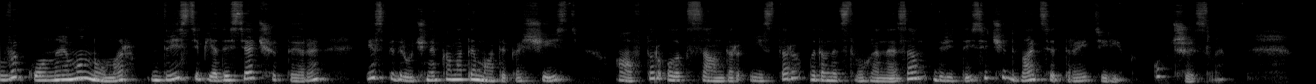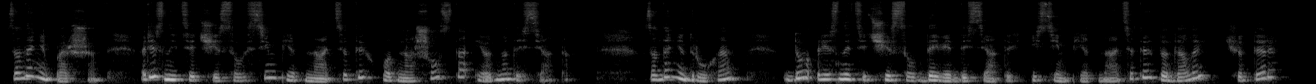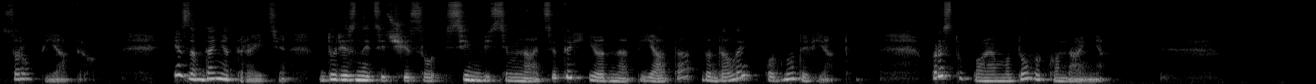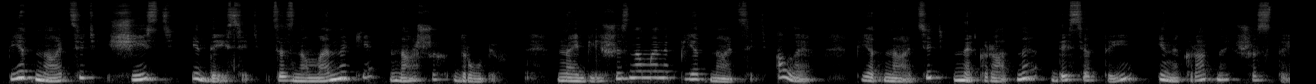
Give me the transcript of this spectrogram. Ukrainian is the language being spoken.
Виконуємо номер 254 із підручника Математика 6, автор Олександр Істер, видавництво Генеза 2023 рік. Обчисли. Завдання перше. Різниця чисел 7 п'ятнадцятих, 1 шоста і 1 десята. Завдання друге. До різниці чисел 9 десятих і 7 п'ятнадцятих додали 4 сорокп'ятих. І завдання третє. До різниці чисел 7 вісімнадцятих і 1 п'ята додали 1 дев'яту. Приступаємо до виконання. 15, 6 і 10 – це знаменники наших дробів. Найбільший знаменник 15, але 15 не кратне 10 і не кратне 6.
